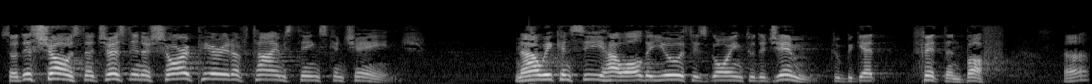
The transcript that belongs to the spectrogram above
So this shows that just in a short period of time things can change. Now we can see how all the youth is going to the gym to get fit and buff. Huh?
